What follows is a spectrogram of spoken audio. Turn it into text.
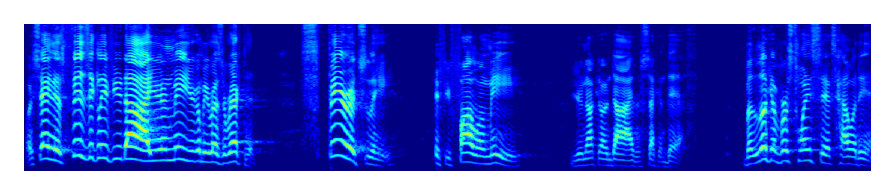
What he's saying is physically, if you die, you're in me, you're going to be resurrected. Spiritually, if you follow me, you're not going to die the second death. But look at verse 26, how it ends.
